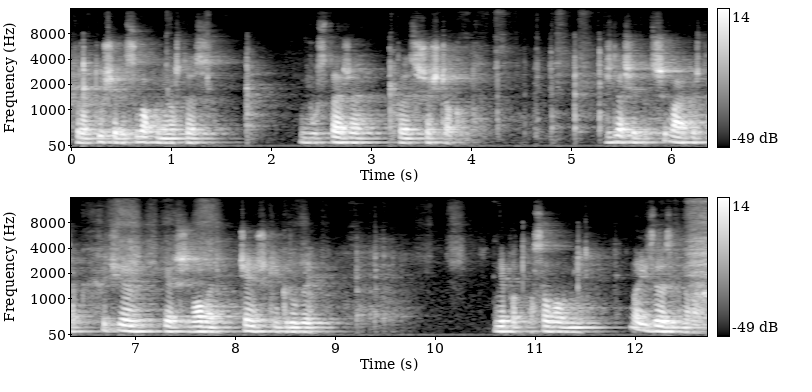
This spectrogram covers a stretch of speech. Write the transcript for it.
którą tu się wysuwa, ponieważ to jest w boosterze, to jest sześciokąt. Źle się to trzyma, jakoś tak chwyciłem pierwszy moment, ciężki, gruby, nie podpasował mi, no i zrezygnowałem.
